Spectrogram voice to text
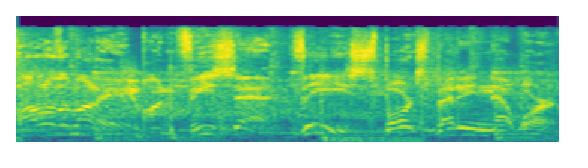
Follow the money on VSIN, the sports betting network.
